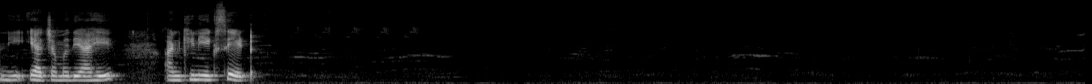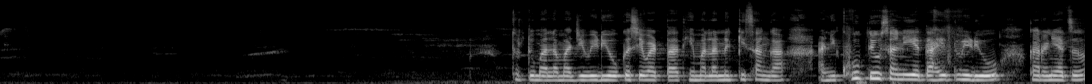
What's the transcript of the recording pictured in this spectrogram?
आणि याच्यामध्ये आहे आणखीन एक सेट तर तुम्हाला माझे व्हिडिओ कसे वाटतात हे मला नक्की सांगा. आणि खूप दिवसांनी येत आहेत व्हिडिओ कारण याचं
